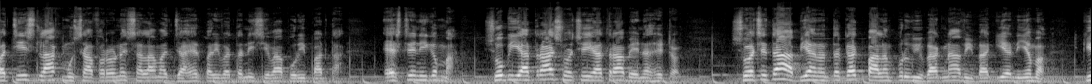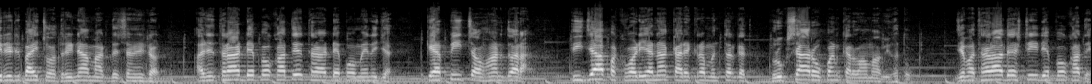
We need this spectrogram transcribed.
પચીસ લાખ મુસાફરોને સલામત જાહેર પરિવર્તનની સેવા પૂરી પાડતા એસટી નિગમમાં શોભયાત્રા, સ્વચ્છયાત્રા સ્વચ્છ યાત્રા બેનર હેઠળ સ્વચ્છતા અભિયાન અંતર્ગત પાલનપુર વિભાગના વિભાગીય નિયામક કિરીટભાઈ ચૌધરીના માર્ગદર્શન હેઠળ આજે થરાદ ડેપો ખાતે Tharad depot manager KP Chauhan દ્વારા ત્રીજા પખવાડિયાના કાર્યક્રમ અંતર્ગત વૃક્ષારોપણ કરવામાં આવ્યું હતું. જેમાં થરા દ્રષ્ટિ ડેપો ખાતે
